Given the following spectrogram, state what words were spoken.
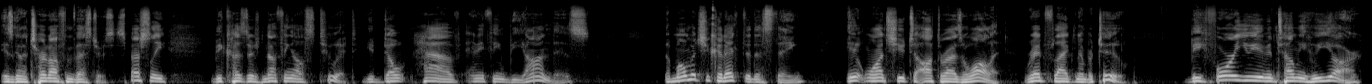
is going to turn off investors, especially because there's nothing else to it. You don't have anything beyond this. The moment you connect to this thing, it wants you to authorize a wallet. Red flag number two. Before you even tell me who you are,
